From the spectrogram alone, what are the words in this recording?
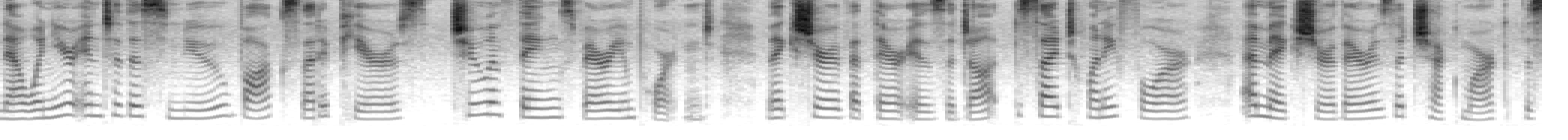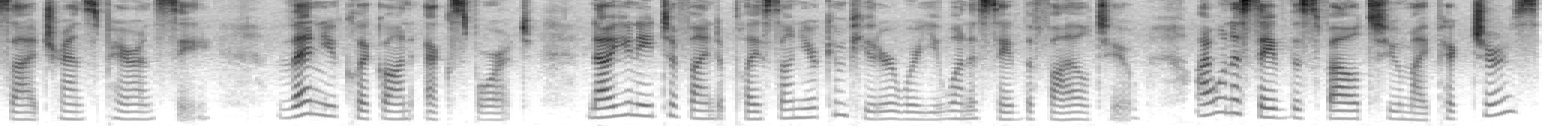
Now when you're into this new box that appears, two things very important. Make sure that there is a dot beside 24 and make sure there is a check mark beside transparency. Then you click on export. Now you need to find a place on your computer where you want to save the file to. I want to save this file to my pictures,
